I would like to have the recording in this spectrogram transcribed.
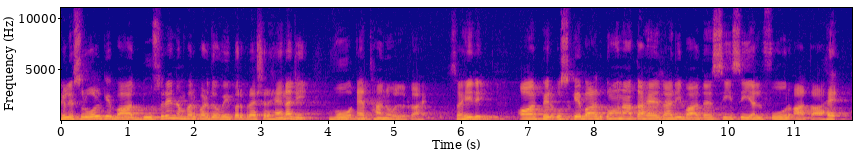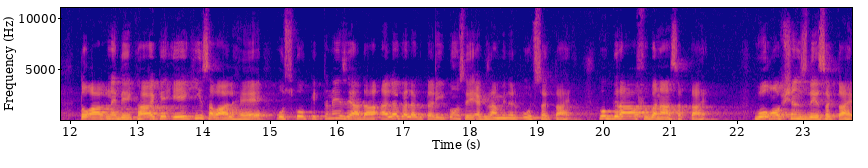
ग्लिसरोल के बाद दूसरे नंबर पर जो वेपर प्रेशर है ना जी, वो एथानोल का है। सही जी? और फिर उसके बाद कौन आता है? जारी बात है सी सी एल फोर आता है। तो आपने देखा कि एक ही सवाल है, उसको कितने ज़्यादा अलग अलग तरीक़ों से एग्ज़ामिनर पूछ सकता है। वो ग्राफ बना सकता है, वो ऑप्शंस दे सकता है।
